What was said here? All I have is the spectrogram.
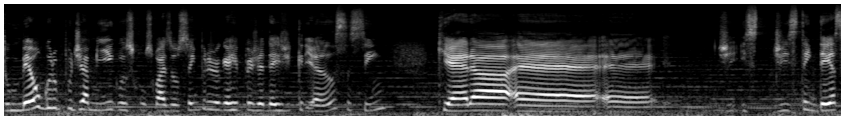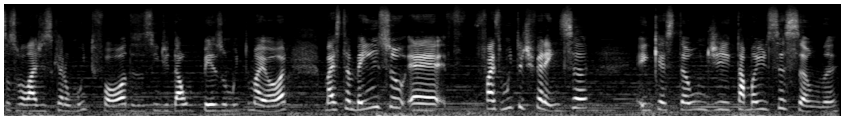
do, meu grupo de amigos com os quais eu sempre joguei RPG desde criança, assim, que era é, é, de, de, estender essas rolagens que eram muito fodas, assim, de dar um peso muito maior, mas também isso é, faz muita diferença em questão de tamanho de sessão, né?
